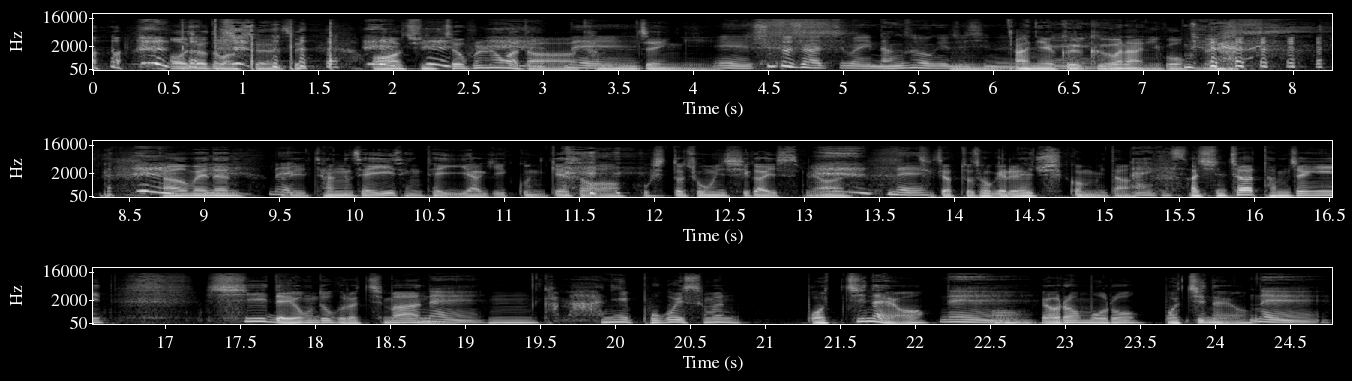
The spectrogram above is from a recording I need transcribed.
어, 저도 박수 쳐야지. 와, 진짜 훌륭하다. 네. 담쟁이. 예, 시도 좋았지만 이 낭송해 주시는 음, 아니에요. 예. 그, 그건 아니고. 네. 다음에는 네. 우리 장세희 생태 이야기꾼께서 혹시 또 좋은 시가 있으면 네. 직접 또 소개를 해 주실 겁니다. 알겠습니다. 아, 진짜 담쟁이 시 내용도 그렇지만, 네. 음, 가만히 보고 있으면 멋지네요. 네. 어, 여러모로 멋지네요. 네.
